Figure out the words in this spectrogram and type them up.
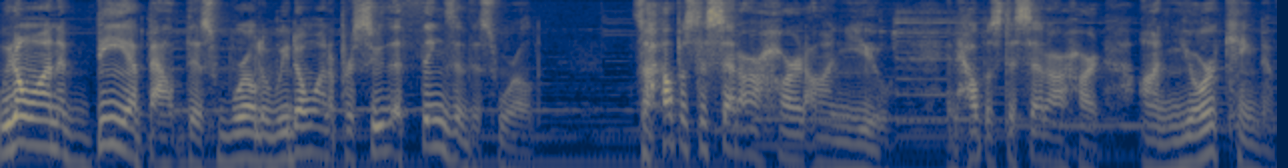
We don't want to be about this world and we don't want to pursue the things of this world. So help us to set our heart on you and help us to set our heart on your kingdom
